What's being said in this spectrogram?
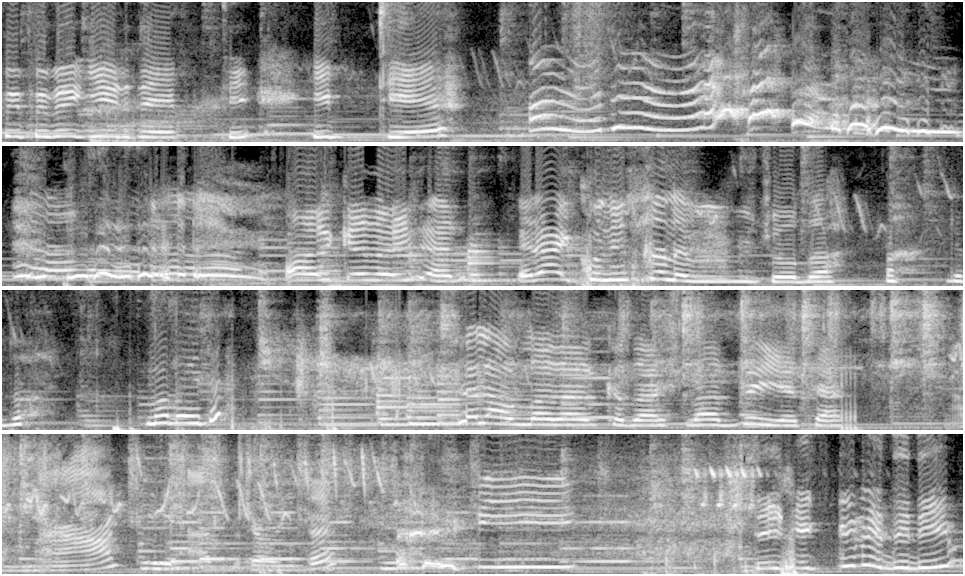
pipime girdi ip, ip diye. Arkadaşlar Eray konuşsana bir videoda. Dedi. Neredeydi? Selamlar arkadaşlar da yeter. Teşekkür ederim.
